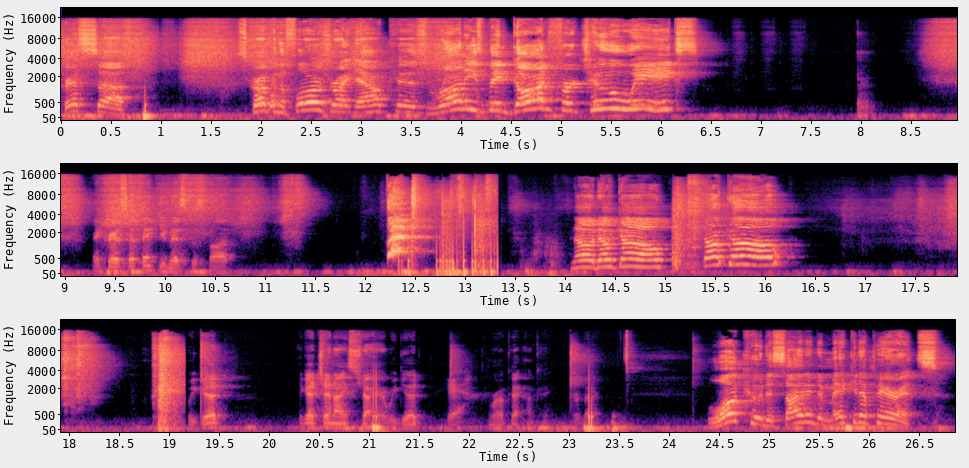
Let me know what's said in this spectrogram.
Chris uh, scrubbing the floors right now because Ronnie's been gone for two weeks. Hey, Chris, I think you missed the spot. No, don't go. Don't go. We good? I got you a nice shot here. We good? Yeah. We're okay? Okay. We're back. Look who decided to make an appearance.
